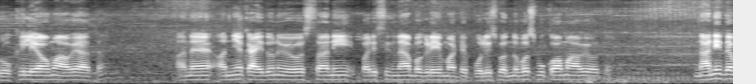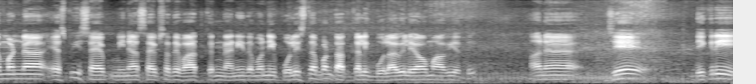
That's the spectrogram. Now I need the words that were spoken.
રોકી લેવામાં આવ્યા હતા અને અન્ય કાયદોની વ્યવસ્થાની પરિસ્થિતિ ના બગડે એ માટે પોલીસ બંદોબસ્ત મૂકવામાં આવ્યો હતો. નાની દમણના એસપી સાહેબ મીના સાહેબ સાથે વાત કરી નાની દમણની પોલીસને પણ તાત્કાલિક બોલાવી લેવામાં આવી હતી અને જે દીકરી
